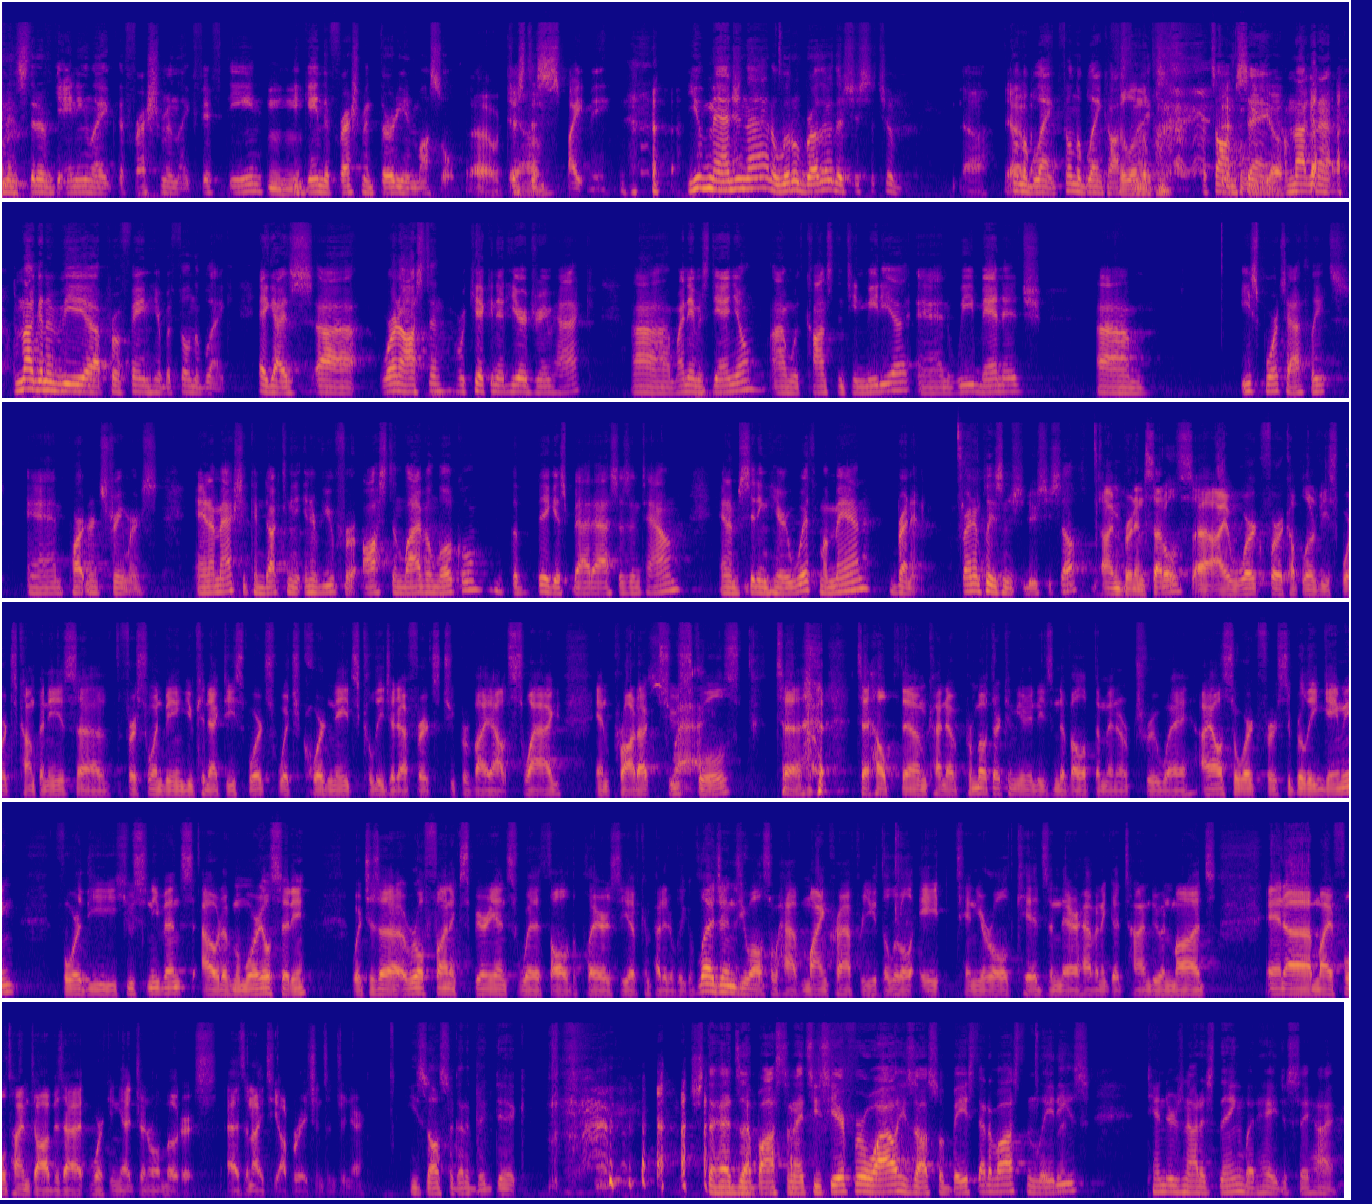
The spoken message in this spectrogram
and instead of gaining like the freshman like 15, Mhm. he gained the freshman 30 in muscle Oh, damn. just to spite me. you imagine that a little brother that's just such a no. fill in the blank, fill in the blank, Austin. in the blank. That's all I'm saying. I'm not gonna I'm not gonna be uh, profane here, but fill in the blank. Hey guys, uh, we're in Austin. We're kicking it here at DreamHack. Uh, my name is Daniel. I'm with Constantine Media, and we manage um, esports athletes and partnered streamers. And I'm actually conducting an interview for Austin Live and Local, the biggest badasses in town. And I'm sitting here with my man Brennan. Brennan, please introduce yourself. I'm Brennan Settles. Uh, I work for a couple of esports companies. Uh, the first one being UConnect Esports, which coordinates collegiate efforts to provide out swag and product to schools to to help them kind of promote their communities and develop them in a true way. I also work for Super League Gaming for the Houston events out of Memorial City. Which is a, a real fun experience with all the players. You have competitive League of Legends. You also have Minecraft, where you get the little eight, 10 year old kids in there having a good time doing mods. And uh, my full time job is at working at General Motors as an IT operations engineer. He's also got a big dick. Just a heads up, Austinites. He's here for a while. He's also based out of Austin, ladies. Tinder's not his thing, but hey, just say hi.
